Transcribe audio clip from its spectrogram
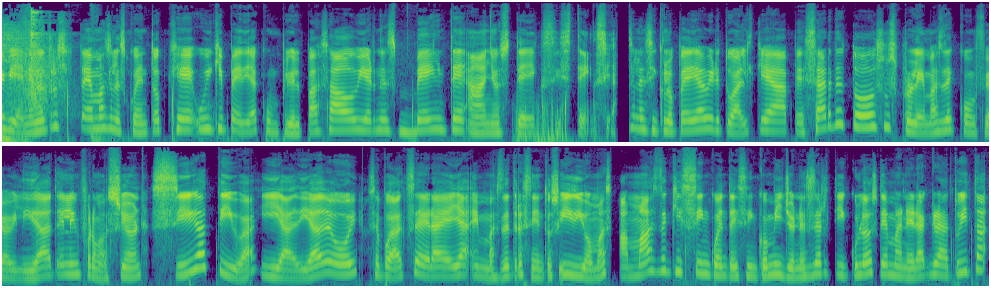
Muy bien, en otros temas les cuento que Wikipedia cumplió el pasado viernes 20 años de existencia. Es la enciclopedia virtual que a pesar de todos sus problemas de confiabilidad en la información, sigue activa y a día de hoy se puede acceder a ella en más de 300 idiomas, a más de 55 millones de artículos de manera gratuita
